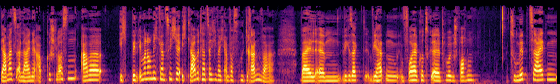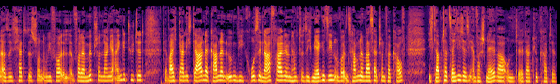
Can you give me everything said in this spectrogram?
damals alleine abgeschlossen, aber ich bin immer noch nicht ganz sicher. Ich glaube tatsächlich, weil ich einfach früh dran war. Weil, ähm, wie gesagt, wir hatten vorher kurz äh, drüber gesprochen, zu MIP-Zeiten, also ich hatte das schon irgendwie vor, vor der MIP schon lange eingetütet, da war ich gar nicht da und da kam dann irgendwie große Nachfrage, dann haben sie sich mehr gesehen und wollten es haben, dann war es halt schon verkauft. Ich glaube tatsächlich, dass ich einfach schnell war und äh, da Glück hatte.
